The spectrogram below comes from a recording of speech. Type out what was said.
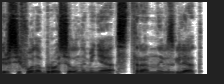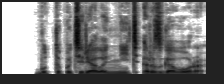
Персифона бросила на меня странный взгляд, будто потеряла нить разговора.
